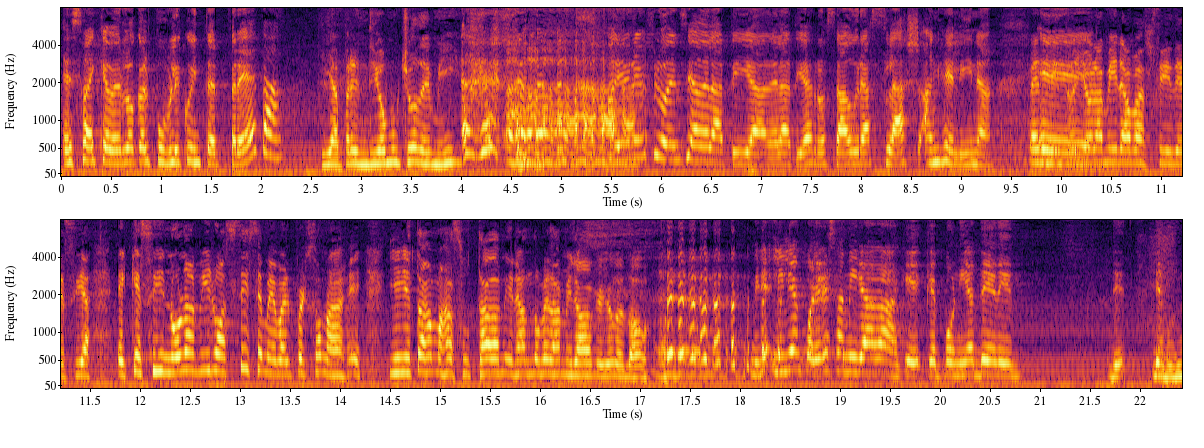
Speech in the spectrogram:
eso hay que ver lo que el público interpreta. Y aprendió mucho de mí. Hay una influencia de la tía, de la tía Rosaura slash Angelina. Bendito, Eh, yo la miraba así, decía, es que si no la miro así se me va el personaje. Y ella estaba más asustada mirándome la mirada que yo le daba. Mira, Lilian, ¿cuál era esa mirada que, que ponías de, de, de, de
